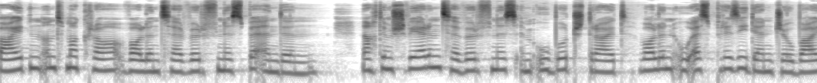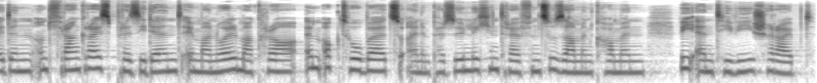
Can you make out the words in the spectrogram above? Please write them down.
Biden und Macron wollen Zerwürfnis beenden. Nach dem schweren Zerwürfnis im U-Boot-Streit wollen US-Präsident Joe Biden und Frankreichs Präsident Emmanuel Macron im Oktober zu einem persönlichen Treffen zusammenkommen, wie NTV schreibt.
